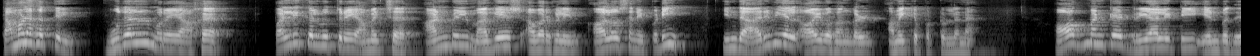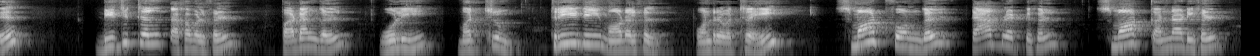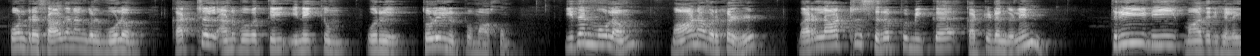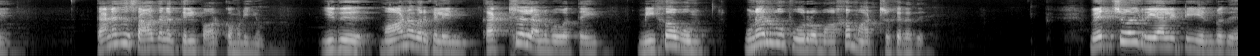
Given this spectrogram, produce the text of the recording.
தமிழகத்தில் முதல் முறையாக பள்ளிக்கல்வித்துறை அமைச்சர் அன்பில் மகேஷ் அவர்களின் ஆலோசனைப்படி இந்த அறிவியல் ஆய்வகங்கள் அமைக்கப்பட்டுள்ளன. ஆக்மெண்டட் ரியாலிட்டி என்பது டிஜிட்டல் தகவல்கள் படங்கள் ஒளி மற்றும் த்ரீ டி மாடல்கள் போன்றவற்றை ஸ்மார்ட் ஃபோன்கள் டேப்லெட்டுகள் ஸ்மார்ட் கண்ணாடிகள் போன்ற சாதனங்கள் மூலம் கற்றல் அனுபவத்தில் இணைக்கும் ஒரு தொழில்நுட்பமாகும். இதன் மூலம் மாணவர்கள் வரலாற்று சிறப்புமிக்க கட்டிடங்களின் த்ரீ டி மாதிரிகளை தனது சாதனத்தில் பார்க்க முடியும். இது மாணவர்களின் கற்றல் அனுபவத்தை மிகவும் உணர்வுபூர்வமாக மாற்றுகிறது. வெர்ச்சுவல் ரியாலிட்டி என்பது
